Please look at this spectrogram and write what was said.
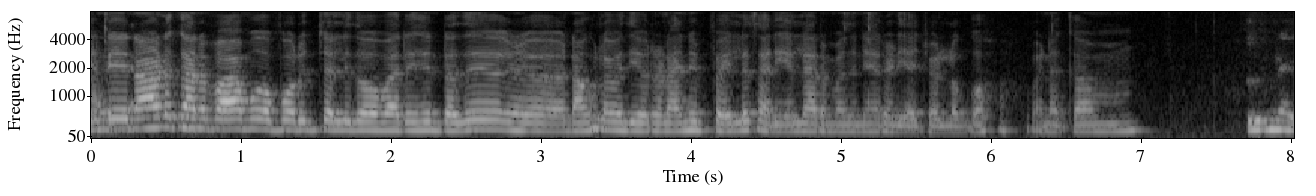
இன்றைய நாளுக்கான பாமுக இதோ வருகின்றது நகுலவதி அவர்கள் அனுப்ப இல்லை. சரி எல்லாரும் வந்து நேரடியாக சொல்லுங்க. வணக்கம். சுனை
